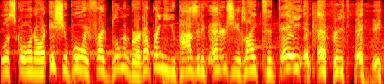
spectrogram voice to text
What's going on? It's your boy Fred Blumenberg. I'm bringing you positive energy and light today and every day.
